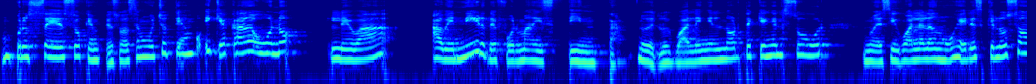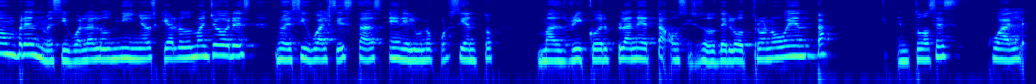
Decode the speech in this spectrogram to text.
un proceso que empezó hace mucho tiempo y que a cada uno le va a venir de forma distinta. No es lo igual en el norte que en el sur, no es igual a las mujeres que los hombres, no es igual a los niños que a los mayores, no es igual si estás en el 1% más rico del planeta o si sos del otro 90%. Entonces, ¿cuál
